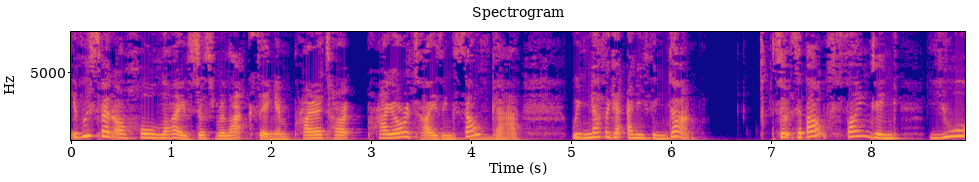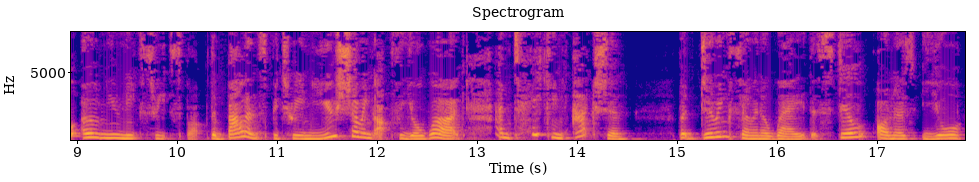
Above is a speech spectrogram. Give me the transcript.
If we spent our whole lives just relaxing and prioritizing self-care, we'd never get anything done. So it's about finding your own unique sweet spot, the balance between you showing up for your work and taking action, but doing so in a way that still honors your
